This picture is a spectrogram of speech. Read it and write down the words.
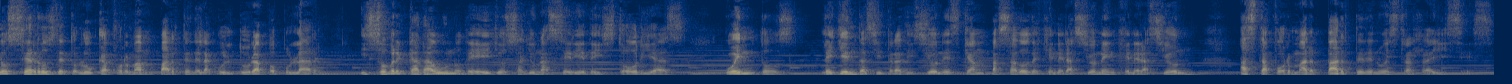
Los cerros de Toluca forman parte de la cultura popular y sobre cada uno de ellos hay una serie de historias, cuentos, leyendas y tradiciones que han pasado de generación en generación hasta formar parte de nuestras raíces.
